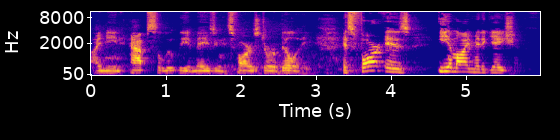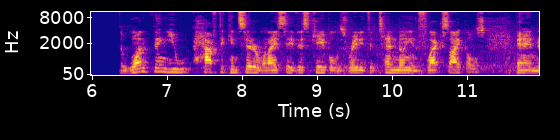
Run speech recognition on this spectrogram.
I mean, absolutely amazing as far as durability. As far as EMI mitigation, the one thing you have to consider when I say this cable is rated to 10 million flex cycles and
